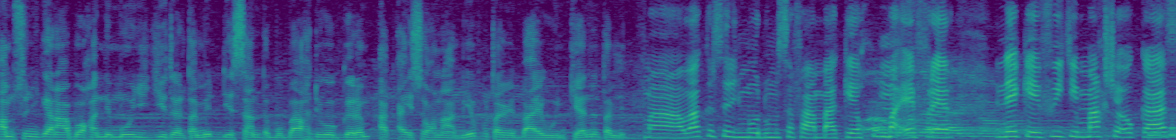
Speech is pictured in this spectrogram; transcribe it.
am suñ gannaaw boo xam ne moo ñu jiital tamit di sant bu baax di ko gërëm ak ay soxnaam yëpp tamit bàyyiwuñ kenn tamit ma wàkk sëriñ Modou Moustapha Mbacke xuma et frère nekkee fii ci marché Ocass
